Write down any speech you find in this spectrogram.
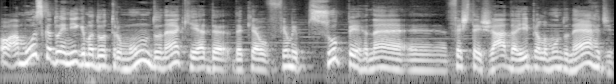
Ó, a música do Enigma do Outro Mundo, né, que é da, da- que é o filme super, né, é, festejado aí pelo mundo nerd,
